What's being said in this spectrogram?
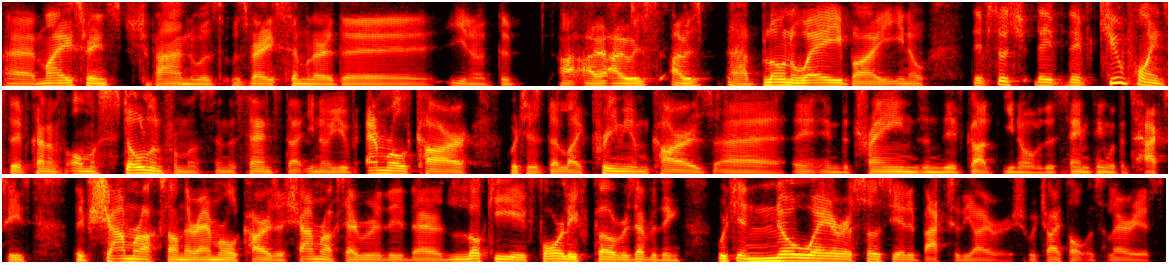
uh, my experience Japan was was very similar. The you know the I, I was I was uh, blown away by you know they've such they've they've Q points they've kind of almost stolen from us in the sense that you know you've Emerald car which is the like premium cars uh, in the trains and they've got you know the same thing with the taxis. They've shamrocks on their Emerald cars or shamrocks everywhere they're lucky four leaf clovers everything which in no way are associated back to the Irish which I thought was hilarious.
